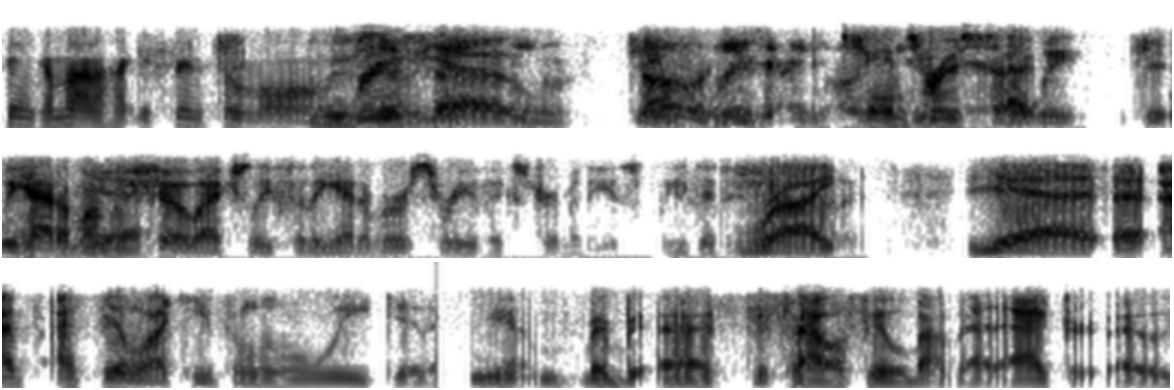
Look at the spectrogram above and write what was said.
think I'm not. It's been so long. Russo, Russo. James oh, Ru- he's oh, James he's- Russo. yeah. We we had him on yeah. the show actually for the anniversary of Extremities. We did a show Right. About it. Yeah, I I I feel like he's a little weak in it. You know, maybe uh, it's just how I feel about that actor, though.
